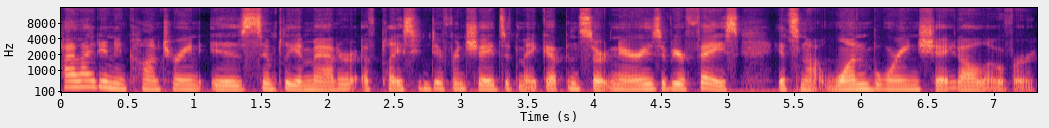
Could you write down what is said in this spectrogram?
Highlighting and contouring is simply a matter of placing different shades of makeup in certain areas of your face. It's not one boring shade all over.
